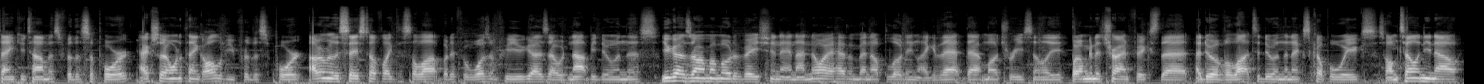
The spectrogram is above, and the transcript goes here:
Thank you, Thomas, for the support. Actually, I want to thank all of you for the support. I don't really say stuff like this a lot, but if it wasn't for you guys, I would not be doing this. You guys are my motivation, and I know I haven't been uploading like that that much recently, but I'm I'm gonna try and fix that. I do have a lot to do in the next couple weeks. So I'm telling you now,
